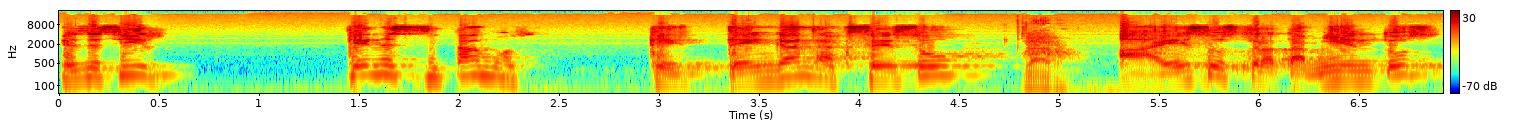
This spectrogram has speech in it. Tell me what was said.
Es decir, ¿qué necesitamos? que tengan acceso Claro. a esos tratamientos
